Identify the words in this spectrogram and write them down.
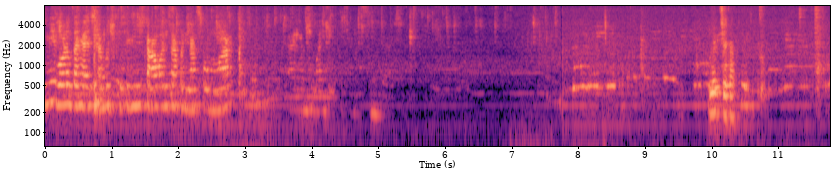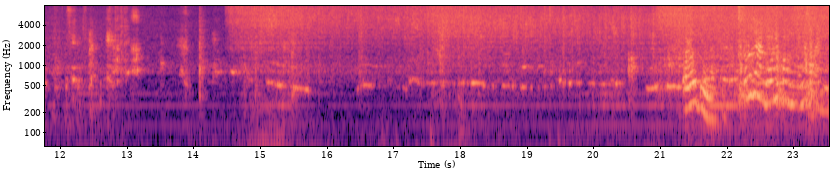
मी बनवत आहे शाबूची खिचडी. श्रावणचा पहिला सोमवार. मिरची टाक. तळू दे ना करू द्या दोन्ही पण होते ना पाणी.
